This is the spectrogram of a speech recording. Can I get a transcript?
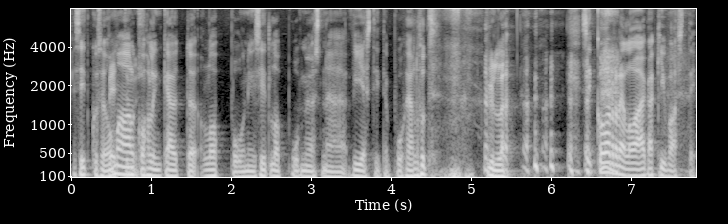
Ja sitten kun se Pettymys. oma alkoholin käyttö loppuu, niin sitten loppuu myös nämä viestit ja puhelut. Kyllä. se korreloi aika kivasti.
